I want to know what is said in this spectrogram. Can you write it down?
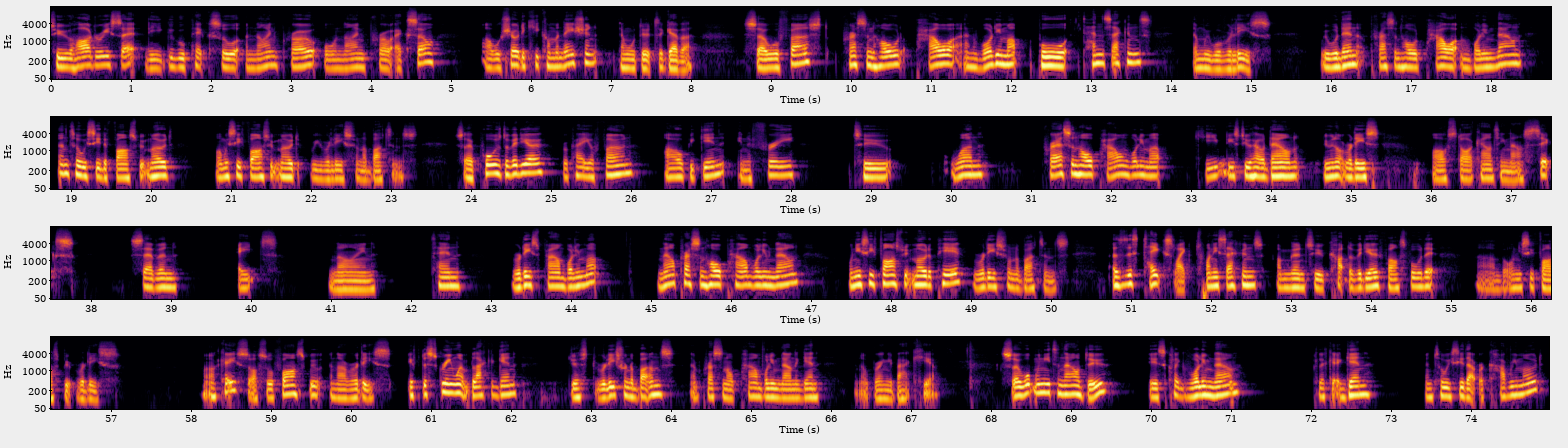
To hard reset the Google Pixel 9 Pro or 9 Pro XL, I will show the key combination, then we'll do it together. So we'll first press and hold power and volume up for 10 seconds, then we will release. We will then press and hold power and volume down until we see the fast boot mode. When we see fast boot mode, we release from the buttons. So pause the video, prepare your phone. I'll begin in a three, two, one, press and hold power and volume up. Keep these two held down. Do not release. I'll start counting now. Six, seven, eight, nine, ten. Release power and volume up. Now press and hold power and volume down. When you see fast boot mode appear, release from the buttons. As this takes like 20 seconds, I'm going to cut the video, fast forward it. Um, but when you see fast boot, release. Okay, so I saw fast boot and I release. If the screen went black again, just release from the buttons, then press hold pound volume down again, and it'll bring you back here. So what we need to now do is click volume down, click it again until we see that recovery mode,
